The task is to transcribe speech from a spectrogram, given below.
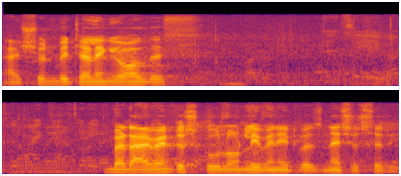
I shouldn't be telling you all this. But I went to school only when it was necessary.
